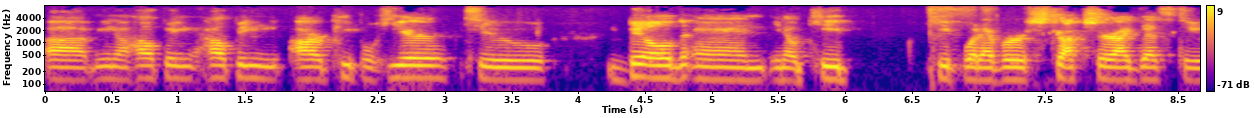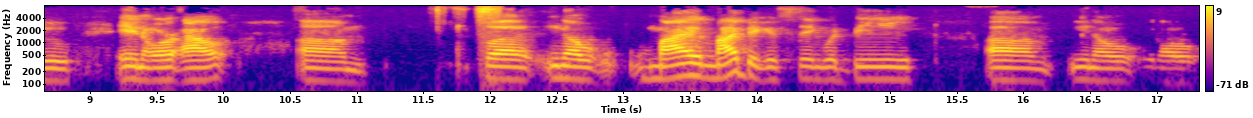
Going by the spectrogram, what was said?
Uh, you know, helping helping our people here to build and you know keep keep whatever structure I guess to in or out. Um, but you know, my my biggest thing would be, um, you know, you know,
